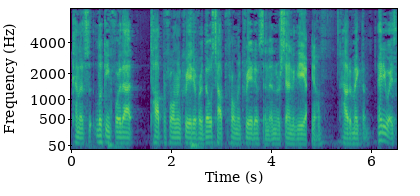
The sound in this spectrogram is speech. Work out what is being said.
kind of looking for that top performing creative or those top performing creatives and understanding the you know how to make them. Anyways,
